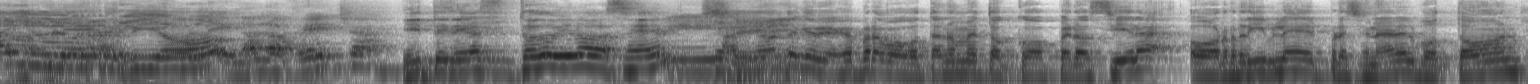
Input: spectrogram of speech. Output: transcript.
Ay, nervio. A la fecha. Y tenías, ¿todavía lo hacen? Sí. A mí ahorita que viajé para Bogotá no me tocó, pero sí era horrible el presionar el botón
